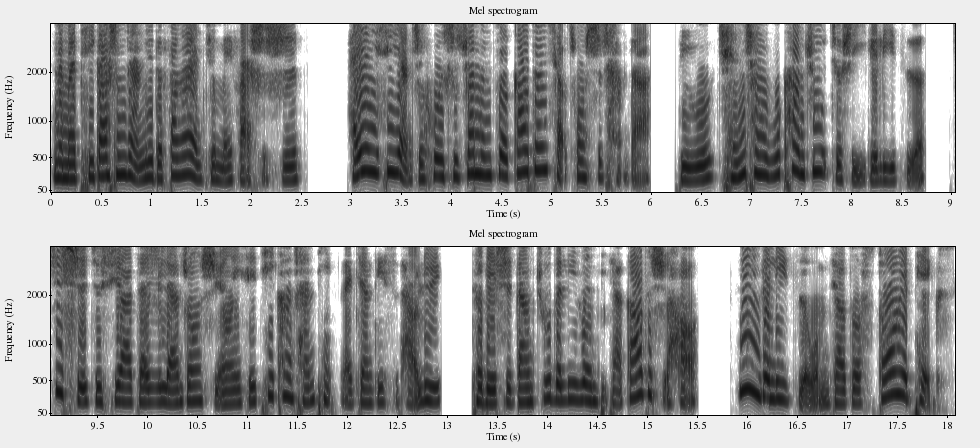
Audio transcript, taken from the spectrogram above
那么提高生长率的方案就没法实施。还有一些养殖户是专门做高端小众市场的，比如全程无抗猪就是一个例子。这时就需要在日粮中使用一些替抗产品来降低死逃率，特别是当猪的利润比较高的时候。另一个例子我们叫做 Story Pigs。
